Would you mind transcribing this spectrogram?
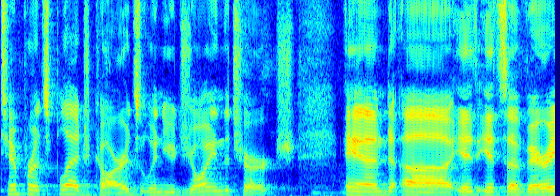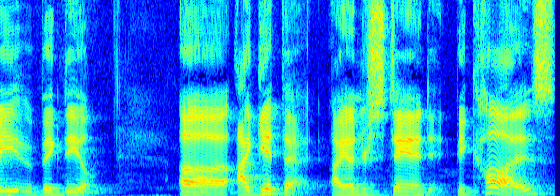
temperance pledge cards when you join the church, and uh, it, it's a very big deal. Uh, I get that. I understand it because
